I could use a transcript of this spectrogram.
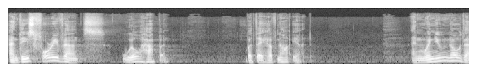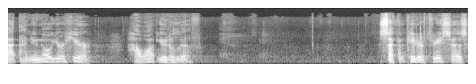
and these four events will happen, but they have not yet. And when you know that and you know you're here, how ought you to live? 2 Peter 3 says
